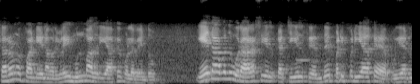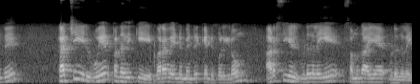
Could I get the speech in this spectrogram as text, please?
சரவண பாண்டியன் அவர்களை முன்மாதிரியாக கொள்ள வேண்டும். ஏதாவது ஒரு அரசியல் கட்சியில் சேர்ந்து படிப்படியாக உயர்ந்து கட்சியில் உயர் பதவிக்கு வர வேண்டும் என்று கேட்டுக்கொள்கிறோம் அரசியல் விடுதலையே சமுதாய விடுதலை.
